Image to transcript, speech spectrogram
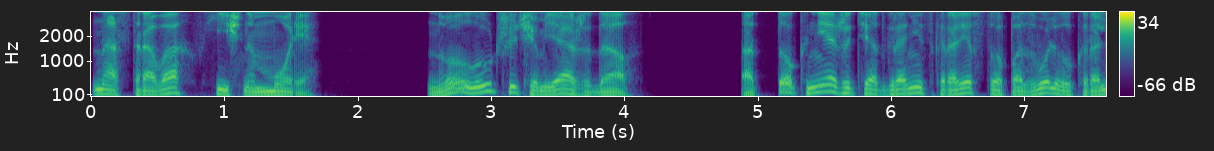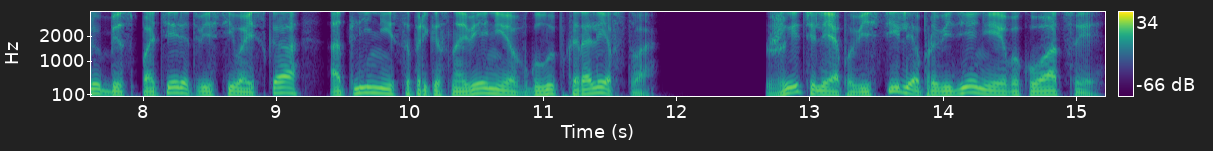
на островах в Хищном море но лучше, чем я ожидал. Отток нежити от границ королевства позволил королю без потерь отвести войска от линии соприкосновения вглубь королевства. Жители оповестили о проведении эвакуации.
